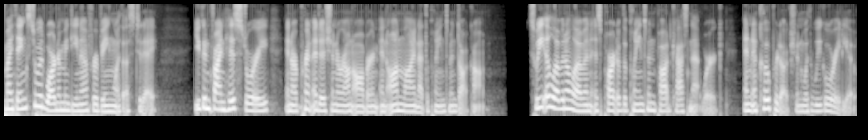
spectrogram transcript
My thanks to Eduardo Medina for being with us today. You can find his story in our print edition around Auburn and online at theplainsman.com. Suite 1111 is part of the Plainsman Podcast Network and a co production with Weagle Radio.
